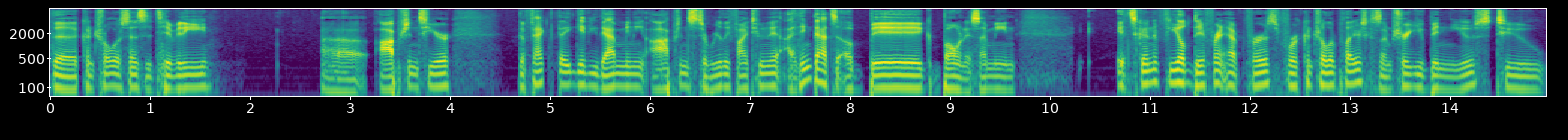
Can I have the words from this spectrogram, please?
the controller sensitivity uh, options here, the fact that they give you that many options to really fine tune it, I think that's a big bonus. I mean, it's going to feel different at first for controller players because I'm sure you've been used to,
